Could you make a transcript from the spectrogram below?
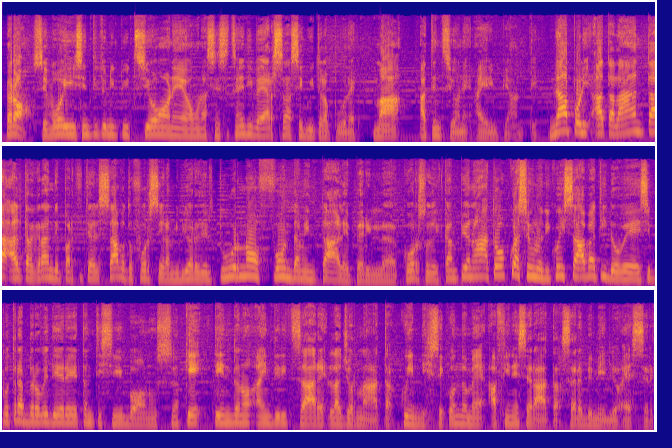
però se voi sentite un'intuizione o una sensazione diversa, seguitela pure, ma attenzione ai rimpianti. Napoli-Atalanta, altra grande partita del sabato, forse la migliore del turno, fondamentale per il corso del campionato. Questo è uno di quei sabati dove si potrebbero vedere tantissimi bonus che tendono a indirizzare la giornata, quindi secondo me a fine serata sarebbe meglio essere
